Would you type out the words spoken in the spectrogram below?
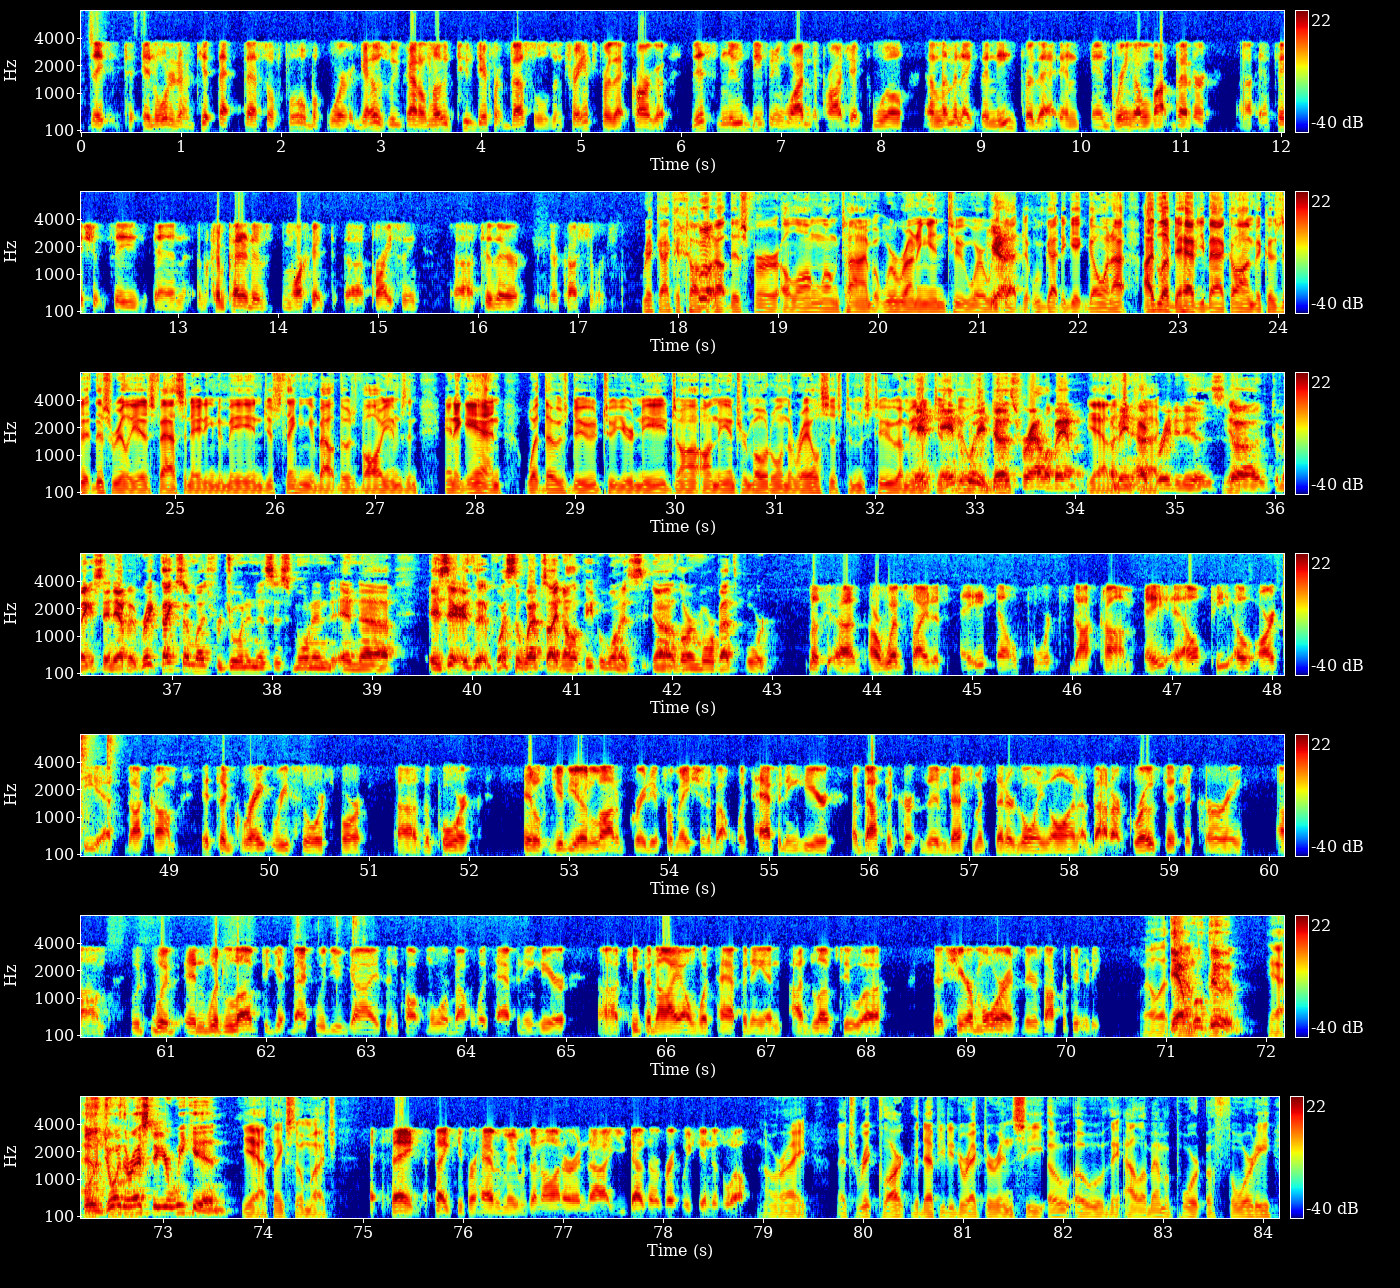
they, to, in order to get that vessel full before it goes, we've got to load two different vessels and transfer that cargo. This new deepening widening project will eliminate the need for that and, and bring a lot better uh, efficiencies and competitive market uh, pricing uh, to their their customers. Rick, I could talk well, about this for a long, long time, but we're running into where we've yeah. got to, we've got to get going. I, would love to have you back on because it, this really is fascinating to me, and just thinking about those volumes and, and again what those do to your needs on, on the intermodal and the rail systems too. I mean, and, it and what it does for Alabama. Yeah, I mean how great it is yep. uh, to make it stand out. But Rick, thanks so much for joining us this morning. And uh, is there is there, what's the website? Now, if people want to uh, learn more about the port. Look, uh, our website is alports.com, A-L-P-O-R-T-S.com. It's a great resource for uh, the port. It'll give you a lot of great information about what's happening here, about the, the investments that are going on, about our growth that's occurring. Um, would, would and would love to get back with you guys and talk more about what's happening here. Uh, keep an eye on what's happening, and I'd love to uh, to share more as there's opportunity. Well, that's yeah, we'll great. do it. Yeah. Well, enjoy the rest of your weekend. Yeah. Thanks so much. Hey, thank you for having me. It was an honor, and uh, you guys have a great weekend as well. All right. That's Rick Clark, the Deputy Director and COO of the Alabama Port Authority.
